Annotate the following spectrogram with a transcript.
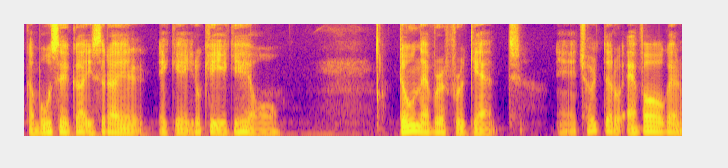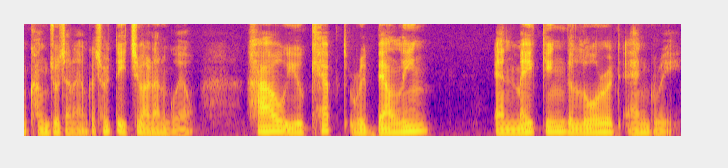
그러니까 모세가 이스라엘에게 이렇게 얘기해요. Don't ever forget 예, 절대로 ever가 강조잖아요. 그러니까 절대 잊지 말라는 거예요. How you kept rebelling and making the Lord angry.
